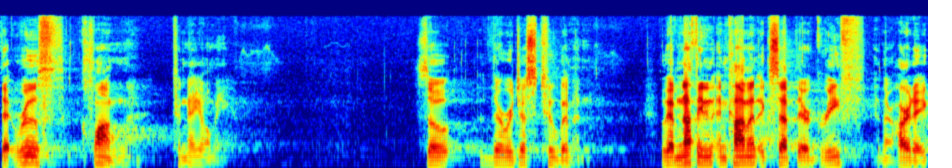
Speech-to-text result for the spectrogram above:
that Ruth clung to Naomi. So there were just two women who have nothing in common except their grief and their heartache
